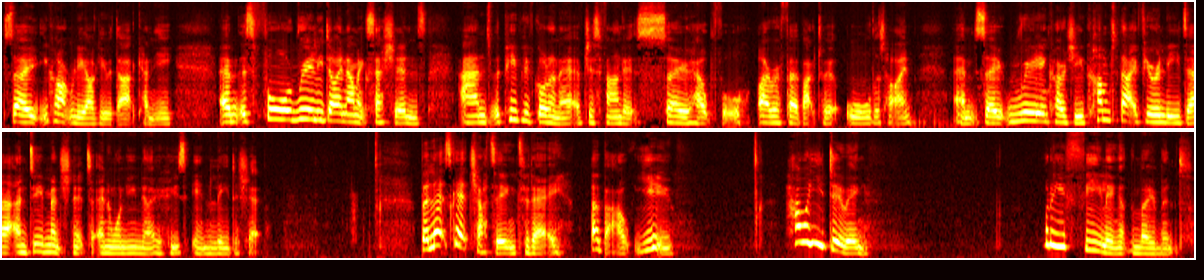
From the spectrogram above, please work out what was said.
So you can't really argue with that, can you? Um, there's four really dynamic sessions and the people who've gone on it have just found it so helpful. I refer back to it all the time. Um, so really encourage you, come to that if you're a leader and do mention it to anyone you know who's in leadership. But let's get chatting today about you. How are you doing? What are you feeling at the moment?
